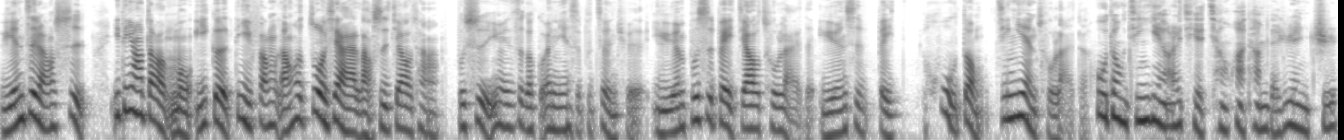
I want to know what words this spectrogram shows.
语言治疗室，一定要到某一个地方，然后坐下来，老师教他。不是，因为这个观念是不正确的。语言不是被教出来的，语言是被互动经验出来的。互动经验，而且强化他们的认知。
